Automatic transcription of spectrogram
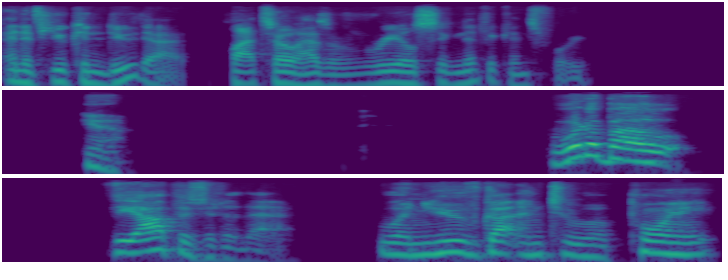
And if you can do that, plateau has a real significance for you. Yeah. What about the opposite of that? When you've gotten to a point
